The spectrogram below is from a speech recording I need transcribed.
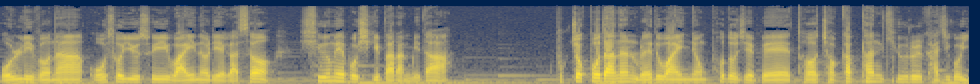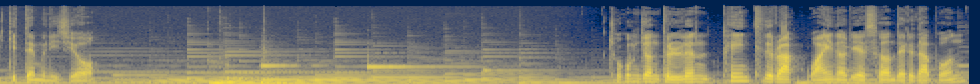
올리버나 오소유수의 와이너리에 가서 시음해 보시기 바랍니다. 북쪽보다는 레드 와인용 포도 재배에 더 적합한 기후를 가지고 있기 때문이지요. 조금 전 들른 Painted Rock 와이너리에서 내려다본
